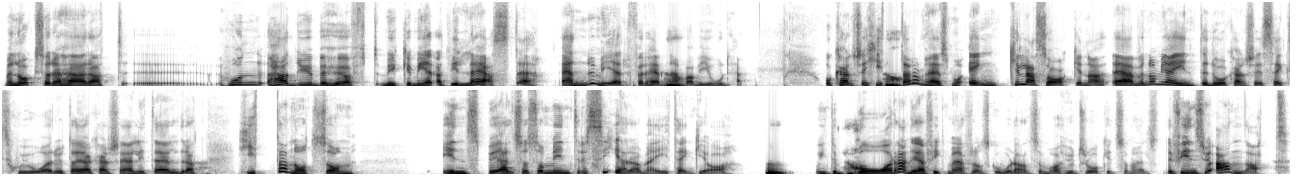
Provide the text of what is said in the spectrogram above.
Men också det här att eh, hon hade ju behövt mycket mer att vi läste ännu mer för henne Ja. än vad vi gjorde. Och kanske hitta de här små enkla sakerna, även om jag inte då kanske är 6-7 år utan jag kanske är lite äldre, att hitta något som, alltså som intresserar mig, tänker jag. Mm. Och inte Ja. bara det jag fick med från skolan som var hur tråkigt som helst. Det finns ju annat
